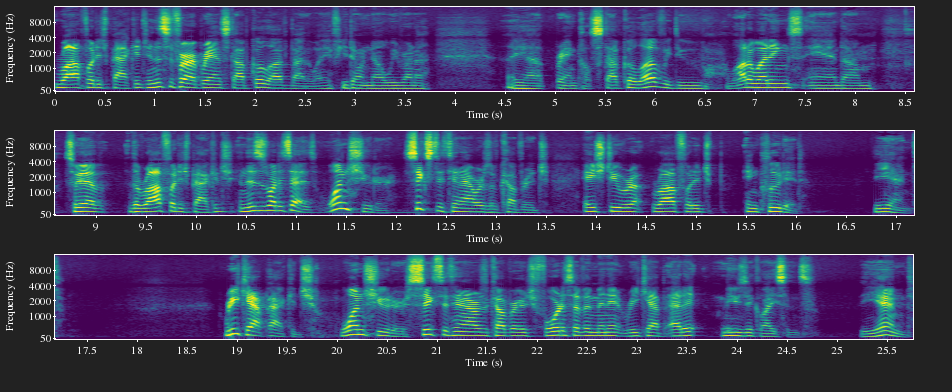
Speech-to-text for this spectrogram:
Raw footage package, and this is for our brand Stop Go Love, by the way. If you don't know, we run a a uh, brand called Stop Go Love. We do a lot of weddings, and um, so we have the raw footage package, and this is what it says: one shooter, six to ten hours of coverage, HD raw footage included. The end. Recap package one shooter, six to 10 hours of coverage, four to seven minute recap edit, music license. The end.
